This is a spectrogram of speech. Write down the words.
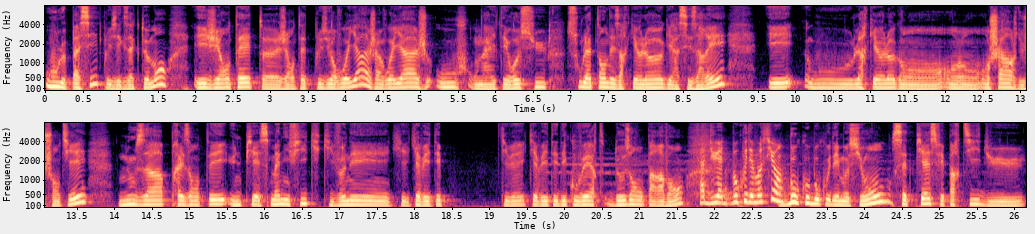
ou le passé plus exactement. Et j'ai en tête, euh, j'ai en tête plusieurs voyages. Un voyage où on a été reçu sous la tente des archéologues à Césarée et où l'archéologue en, charge du chantier nous a présenté une pièce magnifique qui venait, qui, avait été qui avait, été découverte deux ans auparavant. Ça a dû être beaucoup d'émotions. Beaucoup, beaucoup d'émotions. Cette pièce fait partie du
